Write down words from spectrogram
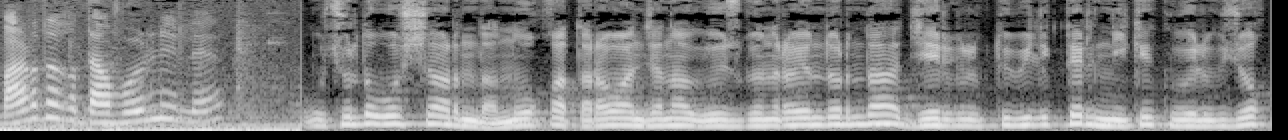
Баардыгы довольный эле учурда ош шаарында ноокат араван жана өзгөн райондорунда жергиликтүү бийликтер нике күбөлүгү жок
